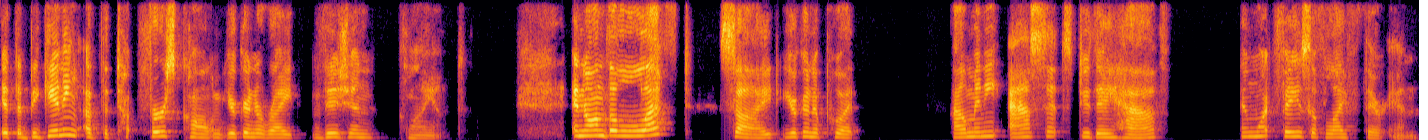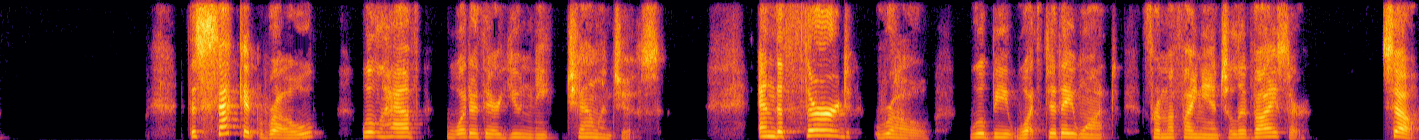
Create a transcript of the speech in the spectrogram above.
at the beginning of the t- first column, you're going to write vision client. And on the left side, you're going to put how many assets do they have and what phase of life they're in. The second row will have what are their unique challenges. And the third row will be what do they want from a financial advisor? So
